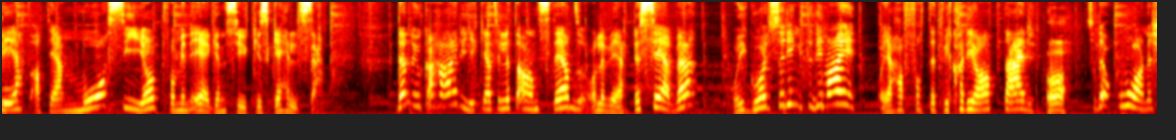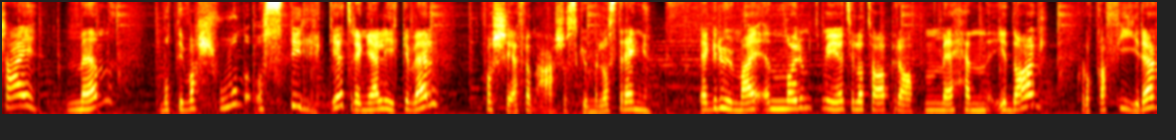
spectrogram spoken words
vet at jeg må si opp for min egen psykiske helse. Denne uka her gikk jeg til et annet sted og leverte CV. Og i går så ringte de meg, og jeg har fått et vikariat der. Åh, Så det ordner seg. Men motivasjon og styrke trenger jeg likevel, for sjefen er så skummel og streng. Jeg gruer meg enormt mye til å ta praten med hen i dag, klokka fire.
